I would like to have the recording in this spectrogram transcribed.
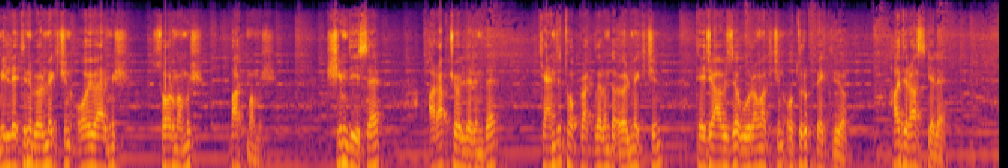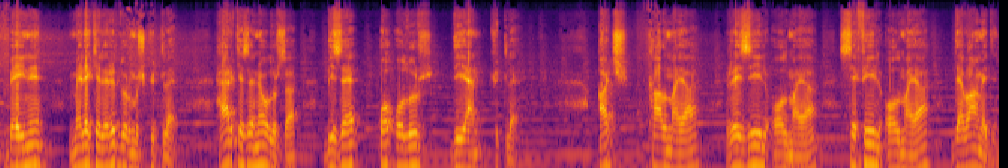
milletini bölmek için oy vermiş, sormamış, bakmamış. Şimdi ise Arap çöllerinde kendi topraklarında ölmek için, tecavüze uğramak için oturup bekliyor. Hadi rastgele. Beyni, melekeleri durmuş kütle. Herkese ne olursa bize o olur diyen kütle aç kalmaya, rezil olmaya, sefil olmaya devam edin.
